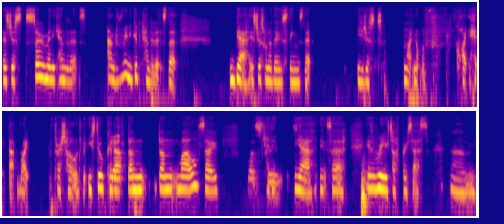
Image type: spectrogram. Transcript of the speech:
There's just so many candidates and really good candidates that, yeah, it's just one of those things that you just might not have quite hit that right threshold, but you still could yeah. have done done well. So that's true. Think, yeah, it's a it's a really tough process. Um,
